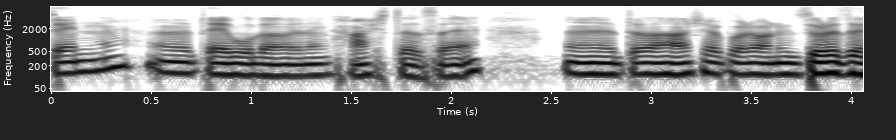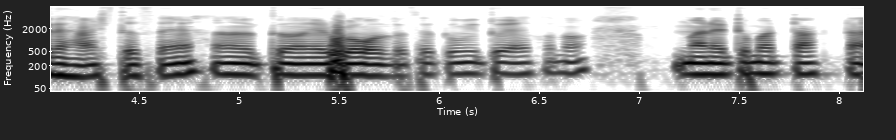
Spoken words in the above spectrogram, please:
তাই না? তাই বলে অনেক হাসতেছে। তো হাসার পরে অনেক জোরে জোরে হাসতেছে তো এরপর বলতেছে, তুমি তো এখনও মানে তোমার টাকটা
